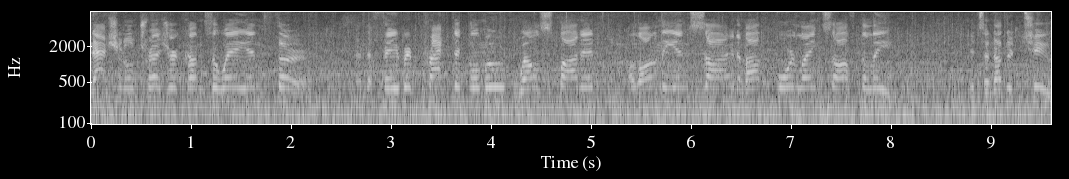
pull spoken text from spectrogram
National Treasure comes away in third. And the favorite practical move, well spotted, along the inside, about four lengths off the lead. It's another two,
